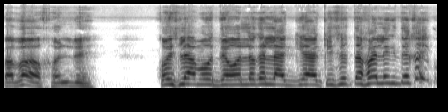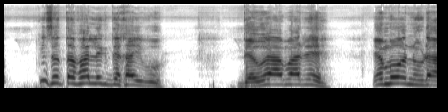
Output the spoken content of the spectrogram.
বাবা হল রে কইসলাম ও দেওয়ার লগে লাগিয়া কিছু তাফালিক দেখাইব, কিছু তাফালিক দেখাইব। দেওয়া আমারে এমন উড়া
